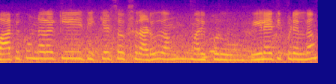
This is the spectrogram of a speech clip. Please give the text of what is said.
పాపికొండలకి టికెట్స్ ఒకసారి అడుగుదాం. మరి ఇప్పుడు వీలైతే ఇప్పుడు వెళ్దాం.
